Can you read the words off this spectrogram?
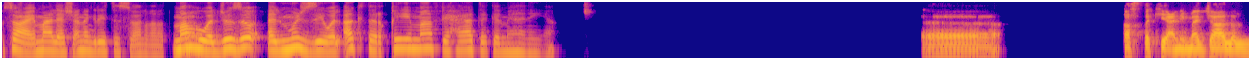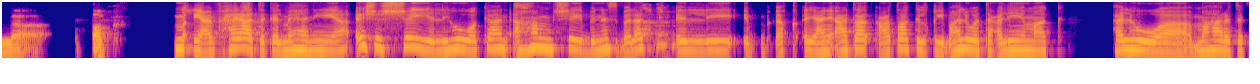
سوري معلش أنا قريت السؤال غلط ما هو الجزء المجزي والأكثر قيمة في حياتك المهنية؟ آه، قصدك يعني مجال الطبخ يعني في حياتك المهنية إيش الشيء اللي هو كان أهم شيء بالنسبة لك اللي يعني أعطاك القيمة؟ هل هو تعليمك؟ هل هو مهارتك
